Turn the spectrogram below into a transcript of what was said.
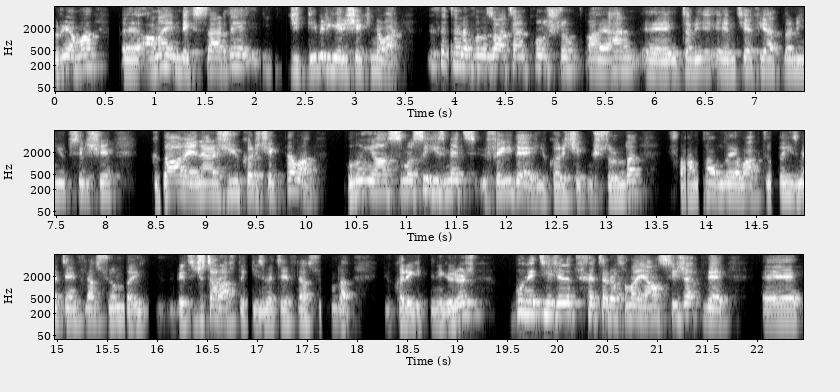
duruyor ama e, ana endekslerde ciddi bir geri çekilme var. Üfe tarafını zaten konuştum. E, Hem e, tabii emtia fiyatlarının yükselişi gıda ve enerji yukarı çekti ama bunun yansıması hizmet üfeyi de yukarı çekmiş durumda. Şu an tabloya baktığımda hizmet enflasyonu da üretici taraftaki hizmet enflasyonu da yukarı gittiğini görüyoruz. Bu neticede tüfe tarafına yansıyacak ve e,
